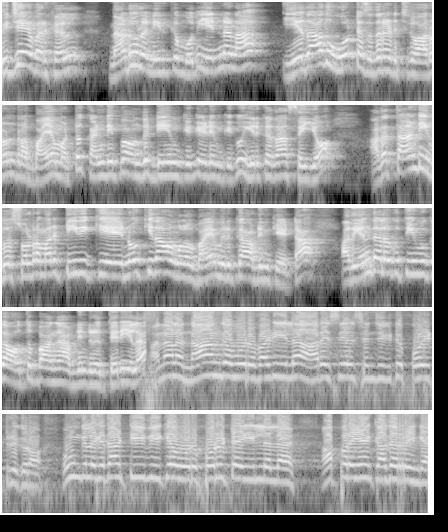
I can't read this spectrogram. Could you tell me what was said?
விஜய் அவர்கள் நிற்கும்போது நிற்கும் போது என்னன்னா ஏதாவது ஓட்டை சிதறடிச்சிடுவாரோன்ற பயம் மட்டும் கண்டிப்பாக வந்து டிஎம்கேக்கும் ஏடிஎம்கேக்கும் இருக்க தான் செய்யும். அதை தாண்டி இவர் சொல்ற மாதிரி டிவிக்கு நோக்கி தான் அவங்களுக்கு பயம் இருக்கா அப்படின்னு கேட்டா அது எந்த அளவுக்கு திமுக ஒத்துப்பாங்க அப்படின்றது தெரியல. அதனால நாங்க ஒரு வழியில அரசியல் செஞ்சுக்கிட்டு போயிட்டு இருக்கிறோம் உங்களுக்கு தான் டிவிக்கே ஒரு பொருட்டே இல்லைல்ல. அப்புறம் ஏன் கதறீங்க?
